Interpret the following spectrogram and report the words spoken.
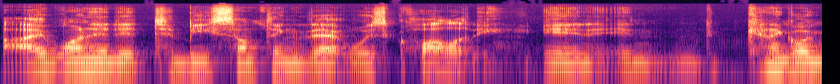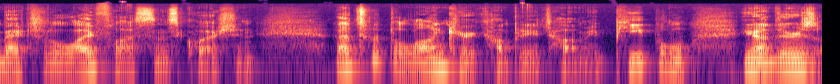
I wanted it to be something that was quality. And, and kind of going back to the life lessons question, that's what the lawn care company taught me. People, you know, there's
